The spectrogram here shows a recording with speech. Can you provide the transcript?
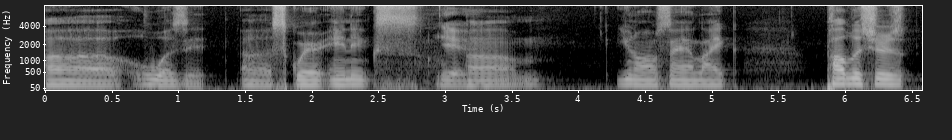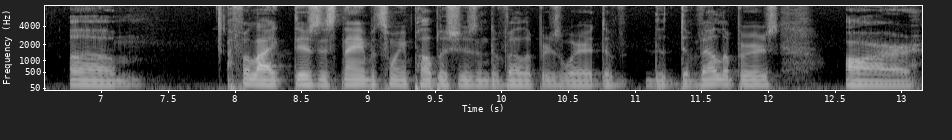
uh who was it? Uh Square Enix. Yeah. Um you know what I'm saying? Like publishers um I feel like there's this thing between publishers and developers where the the developers are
